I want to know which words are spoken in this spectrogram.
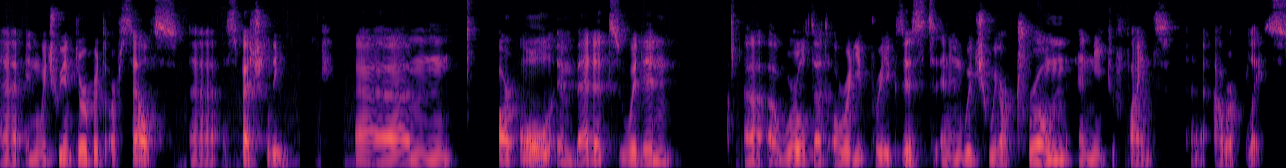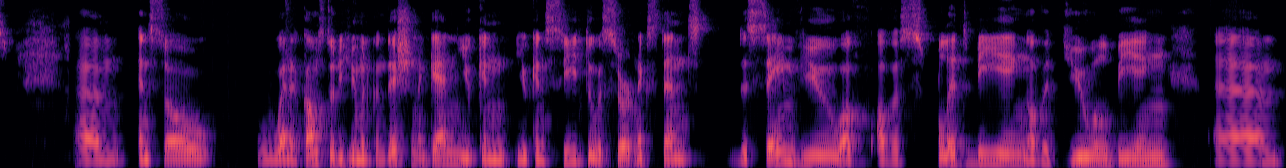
uh, in which we interpret ourselves, uh, especially, um, are all embedded within uh, a world that already pre-exists and in which we are thrown and need to find uh, our place. Um, and so, when it comes to the human condition, again, you can you can see to a certain extent the same view of, of a split being, of a dual being, um,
